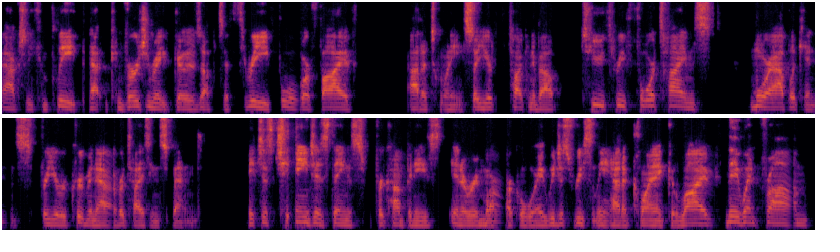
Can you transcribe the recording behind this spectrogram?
actually complete, that conversion rate goes up to three, four, five out of 20. So you're talking about two, three, four times more applicants for your recruitment advertising spend. It just changes things for companies in a remarkable way. We just recently had a client go live. They went from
